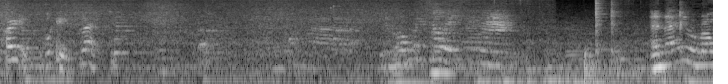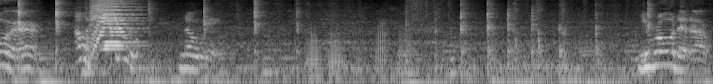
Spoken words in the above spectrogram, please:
Hurry, okay, flat. And then you roll it. Oh shoot! No way. You rolled it up.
